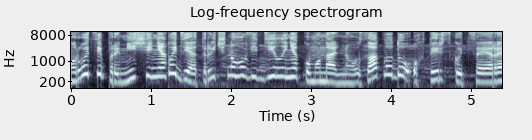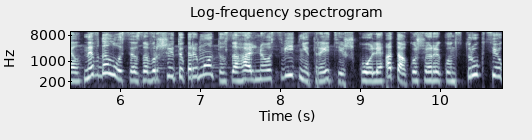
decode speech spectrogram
році приміщення педіатричного відділення комунального закладу Охтирської ЦРЛ. Не вдалося завершити ремонт у загальноосвітній третій школі, а також реконструкцію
